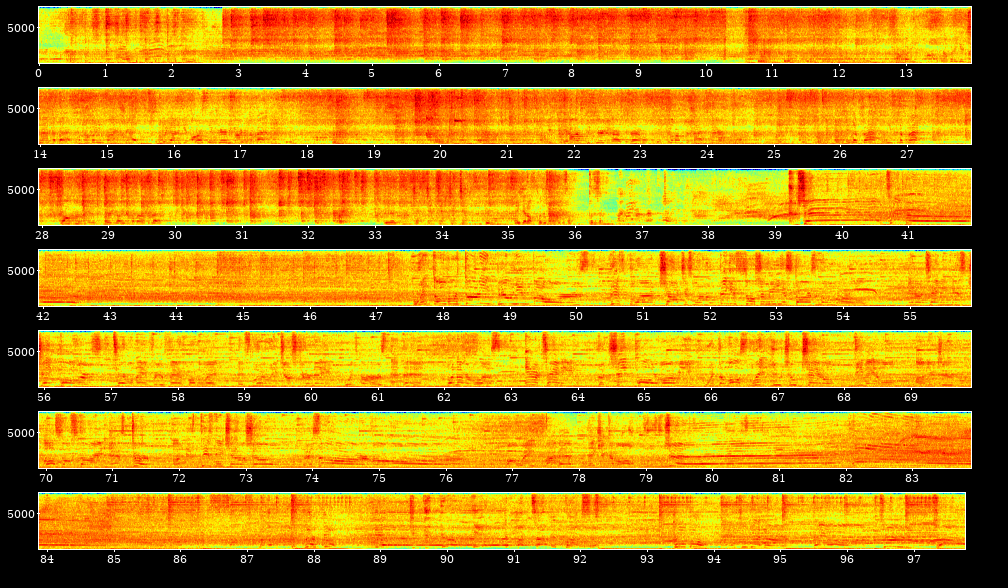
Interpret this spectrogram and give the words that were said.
Our security guard in the back. Get, our security guard to grab him. He's coming up the back stairs. In the back. He's in the back. Tell Chris to the security guard. He's coming out the back. Here, Chad, Chad, Chad, Chad, Chad. Here, take that off. Put this on. Put this on. Put this on. Right. Chad With over 30 billion followers, this blonde chotch is one of the biggest social media stars in the world. Entertaining his Jake Paulers, terrible name for your fans, by the way. It's literally just your name with hers at the end. But nevertheless, entertaining the Jake Pauler army with the most lit YouTube channel, debatable on YouTube. Also starring as Dirk on his Disney Channel show, Bizarre. And together, they are Team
